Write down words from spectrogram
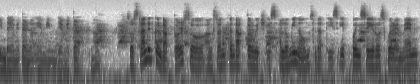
in diameter no? Mm diameter no So, stranded conductor. So, ang stranded conductor which is aluminum. So, that is 8.0 square mm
